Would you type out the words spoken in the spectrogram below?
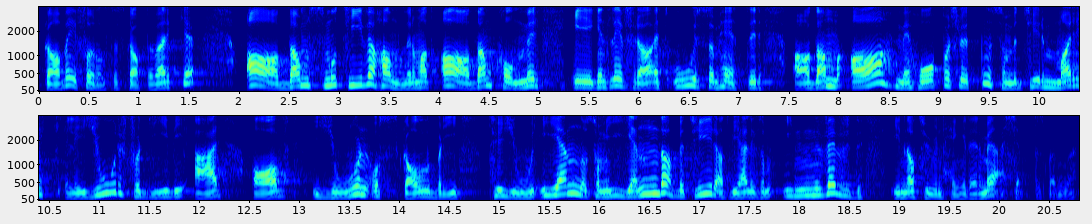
oppgave i forhold til skaperverket. Adamsmotivet handler om at Adam kommer egentlig fra et ord som heter Adam A, med H på slutten, som betyr mark eller jord, fordi vi er av jorden og skal bli til jord igjen. Og som igjen da betyr at vi er liksom innvevd i naturen. Henger dere med? Det er kjempespennende.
